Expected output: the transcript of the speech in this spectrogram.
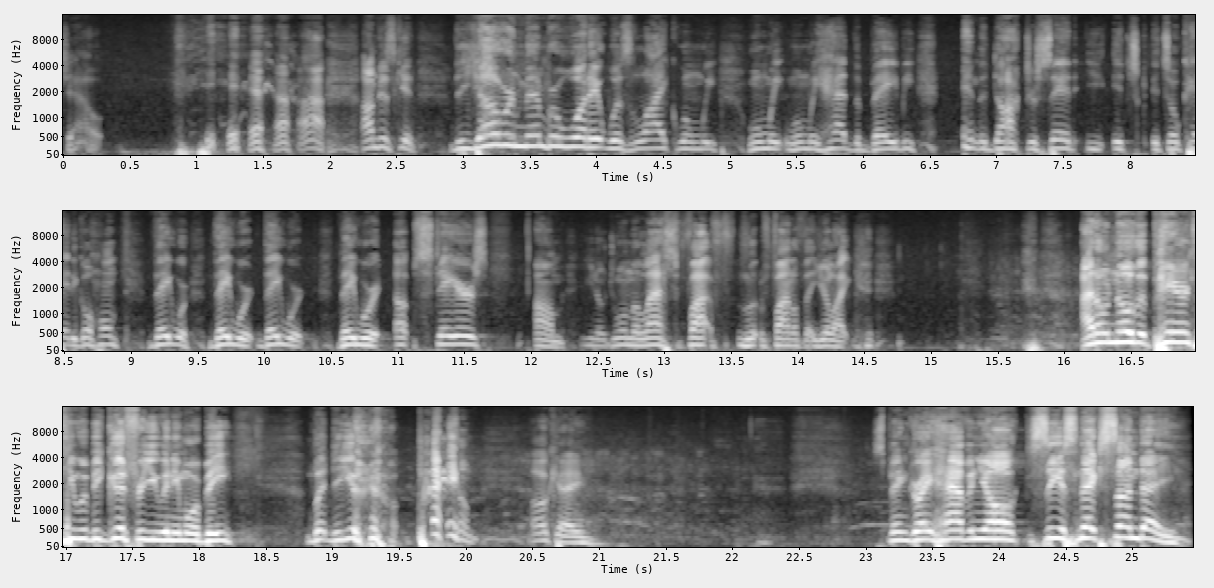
Watch out. I'm just kidding. Do y'all remember what it was like when we when we when we had the baby and the doctor said it's it's okay to go home? They were they were they were they were upstairs, um, you know, doing the last fi- final thing. You're like, I don't know that parenting would be good for you anymore, B. But do you? Bam. Okay. It's been great having y'all. See us next Sunday.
